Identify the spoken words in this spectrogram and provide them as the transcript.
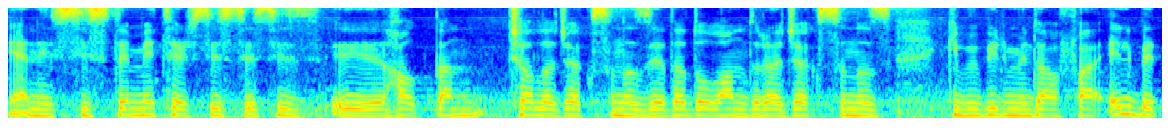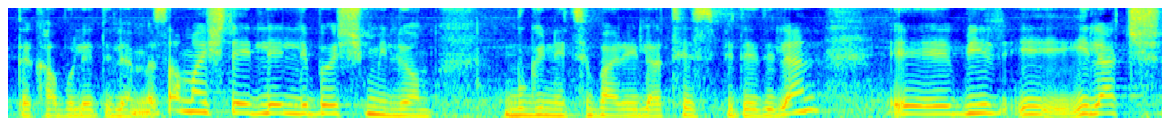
yani sistem yetersizse siz e, halktan çalacaksınız ya da dolandıracaksınız gibi bir müdafaa elbette kabul edilemez. Ama işte 50-55 milyon bugün itibariyle tespit edilen bir ilaç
